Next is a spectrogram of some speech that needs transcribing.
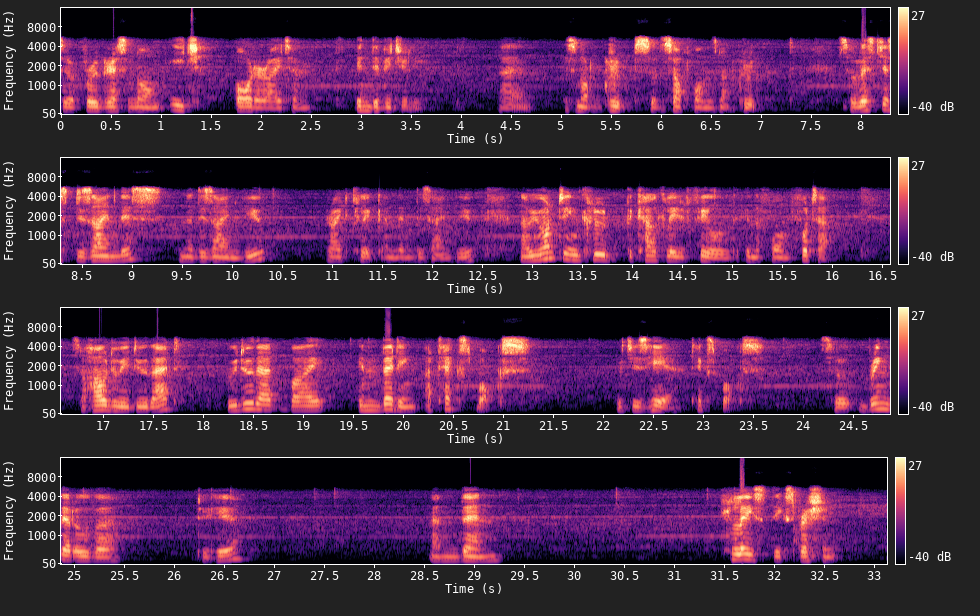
sort of progress along each order item individually. Um, it's not grouped, so the subform is not grouped. So let's just design this in a design view. Right click and then design view. Now we want to include the calculated field in the form footer. So how do we do that? We do that by embedding a text box which is here, text box. So bring that over to here and then place the expression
